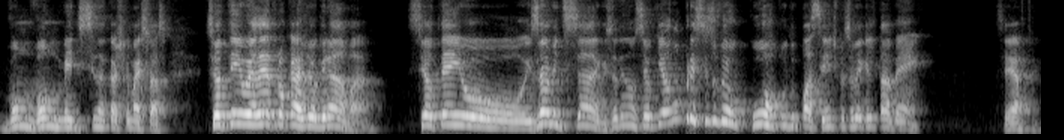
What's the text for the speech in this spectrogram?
vamos, vamos medicina que eu acho que é mais fácil. Se eu tenho eletrocardiograma, se eu tenho exame de sangue, se eu tenho não sei o que, eu não preciso ver o corpo do paciente para saber que ele está bem. Certo?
